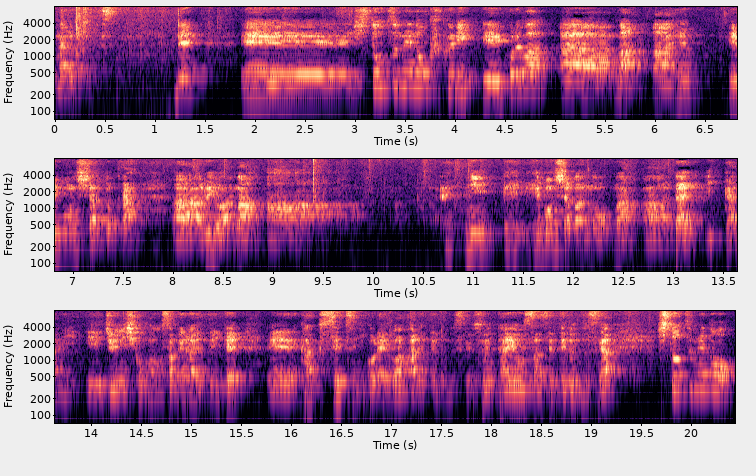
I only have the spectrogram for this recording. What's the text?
なるわけです。で、えー、1つ目のくくり、えー、これはあ、まあ、平凡社とかああるいはまあにヘボン社版の、まあ、第1巻に十二支項が収められていて、えー、各節にこれ分かれてるんですけどそれに対応させてるんですが1つ目の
